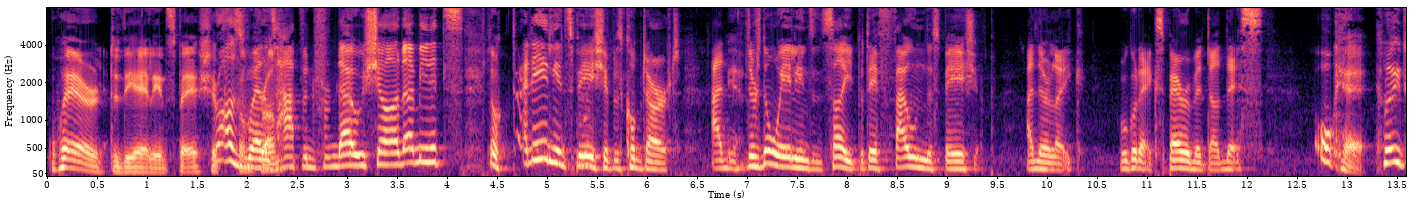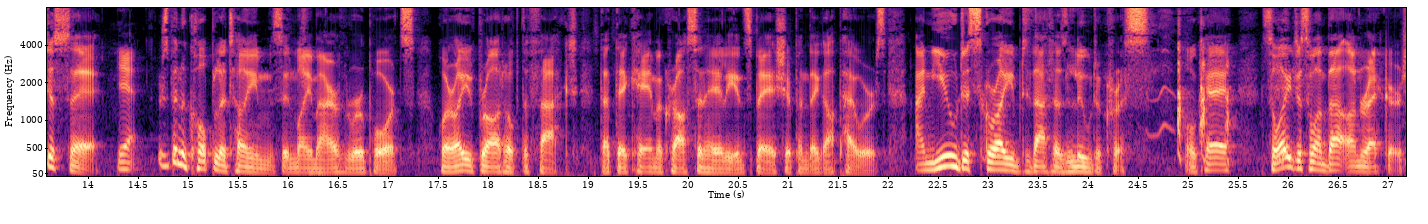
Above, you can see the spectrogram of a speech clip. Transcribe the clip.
Where did the alien spaceship Roswell's come from? happened from now, Sean. I mean, it's look, an alien spaceship has come to Earth, and there's no aliens inside, but they've found the spaceship, and they're like, "We're going to experiment on this." Okay, can I just say, Yeah, there's been a couple of times in my Marvel reports where I've brought up the fact that they came across an alien spaceship and they got powers, and you described that as ludicrous. Okay, so I just want that on record.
